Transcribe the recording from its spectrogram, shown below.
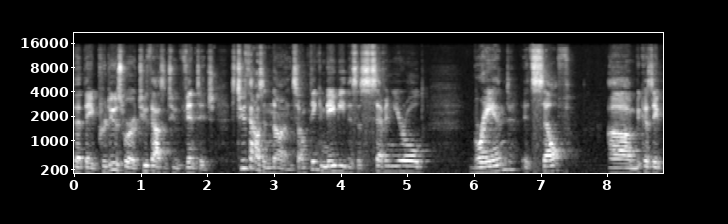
that they produced were a 2002 vintage. It's 2009, so I'm thinking maybe this is a seven-year-old brand itself, um, because they,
